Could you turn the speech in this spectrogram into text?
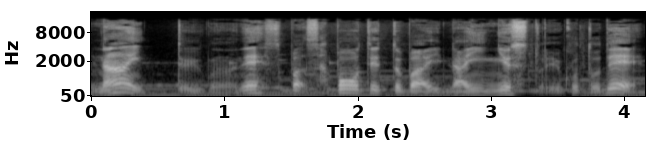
何位ということでね、 supported by LINE ニュースということで、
